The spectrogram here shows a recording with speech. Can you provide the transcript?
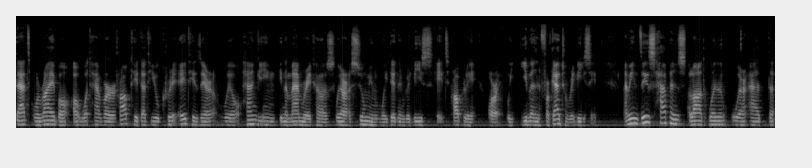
that variable or whatever property that you created there will hang in in the memory because we are assuming we didn't release it properly or we even forget to release it. I mean, this happens a lot when we're at the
